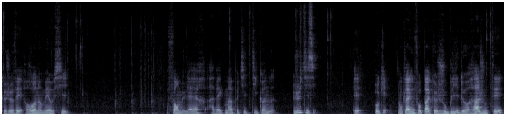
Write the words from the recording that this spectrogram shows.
que je vais renommer aussi formulaire avec ma petite icône juste ici. Et OK. Donc là, il ne faut pas que j'oublie de rajouter,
